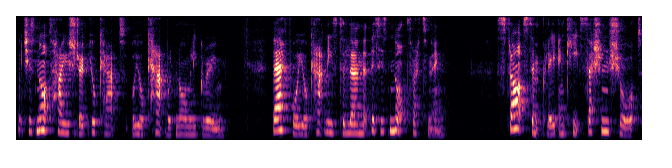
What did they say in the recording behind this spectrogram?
which is not how you stroke your cat or your cat would normally groom. Therefore, your cat needs to learn that this is not threatening. Start simply and keep sessions short,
